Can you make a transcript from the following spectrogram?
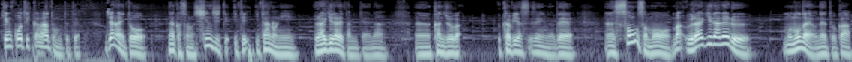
健康的かなと思ってて。じゃないとなんかその信じていていたのに裏切られたみたいな、うん、感情が浮かびやすいので、うん、そもそも、まあ、裏切られるものだよねとか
